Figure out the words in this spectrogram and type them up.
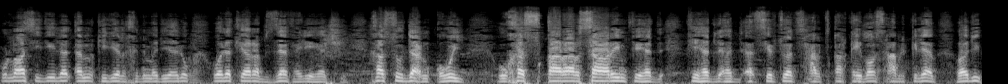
والله سيدي لا الأمن كيدير الخدمة ديالو ولكن راه بزاف عليه هذا الشيء. خاصو دعم قوي وخاص قرار صارم في هاد في هاد, surtout هاد صحاب التقرقيبه وصحاب الكلاب وهذه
